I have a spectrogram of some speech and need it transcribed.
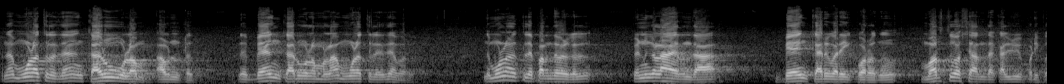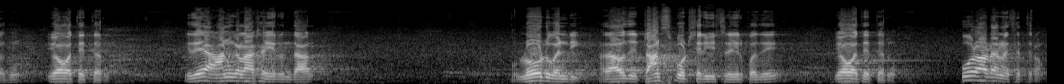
அந்த மூலத்தில் தான் கருவூலம் அப்படின்றது. இந்த பேங்க் கருவூலமெல்லாம் மூலத்தில் தான் வரும். இந்த மூலத்தில் பிறந்தவர்கள் பெண்களாக இருந்தால் பேங்க் கருவறைக்கு போகிறதும் மருத்துவ சார்ந்த கல்வி படிப்பதும் யோகத்தை தரும். இதே ஆண்களாக இருந்தால் லோடு வண்டி அதாவது டிரான்ஸ்போர்ட் சர்வீஸில் இருப்பது யோகத்தை தரும். பூராட நட்சத்திரம்.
